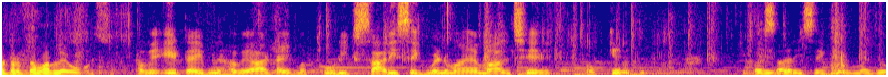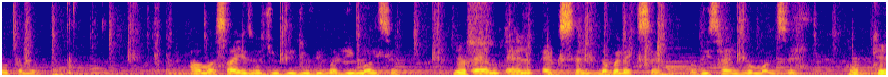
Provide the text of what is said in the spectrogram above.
ઓર્ડર તમારે લેવો પડશે હવે એ ટાઈપને હવે આ ટાઈપમાં થોડીક સારી સેગમેન્ટમાં એ માલ છે ઓકે સારી સેગમેન્ટમાં જો તમે આમાં સાઇઝો જુદી જુદી બધી મળશે M L XL double XL બધી સાઇઝો મળશે ઓકે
